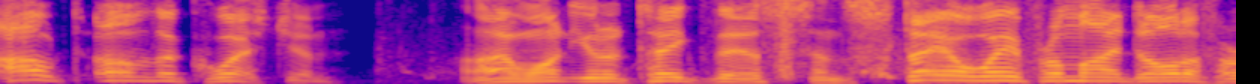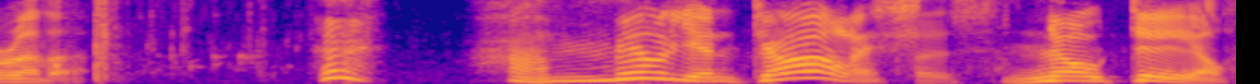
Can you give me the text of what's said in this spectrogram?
Out of the question. I want you to take this and stay away from my daughter forever. A million dollars? No deal.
